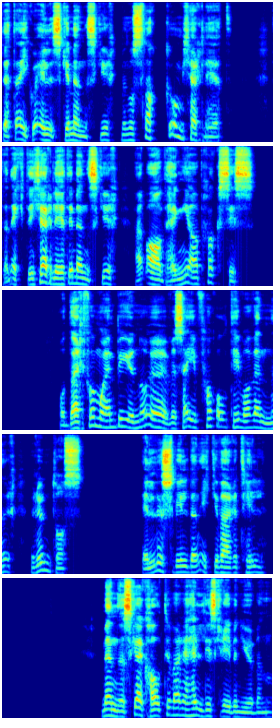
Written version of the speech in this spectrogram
dette er ikke å elske mennesker, men å snakke om kjærlighet. Den ekte kjærlighet i mennesker er avhengig av praksis. Og derfor må en begynne å øve seg i forhold til våre venner rundt oss. Ellers vil den ikke være til. Mennesket er kalt til å være hellig, skriver Newman,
